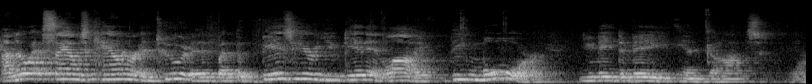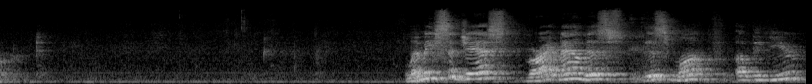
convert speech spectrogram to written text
I know it sounds counterintuitive, but the busier you get in life, the more you need to be in God's Word. Let me suggest right now, this, this month of the year,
